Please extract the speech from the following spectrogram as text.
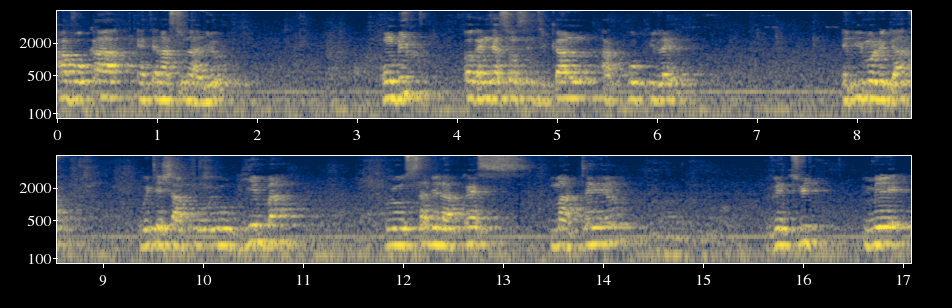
avocat international, combit organisation syndicale et populaire, et puis moi le vous êtes chapeau bien bas, pour saluer la presse matin, 28 mai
